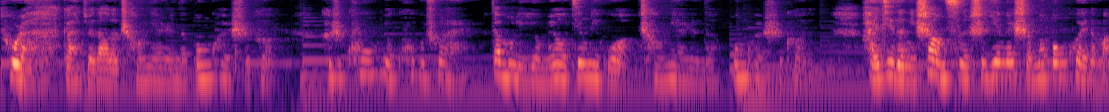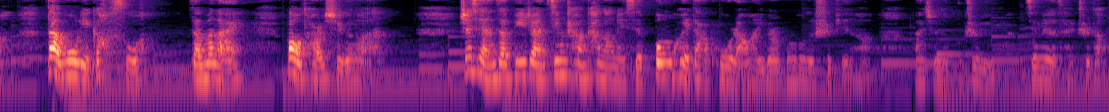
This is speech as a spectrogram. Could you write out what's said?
突然感觉到了成年人的崩溃时刻，可是哭又哭不出来。弹幕里有没有经历过成年人的崩溃时刻的？还记得你上次是因为什么崩溃的吗？弹幕里告诉我，咱们来抱团取个暖。之前在 B 站经常看到那些崩溃大哭，然后一边工作的视频，哈，我还觉得不至于吧，经历了才知道，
